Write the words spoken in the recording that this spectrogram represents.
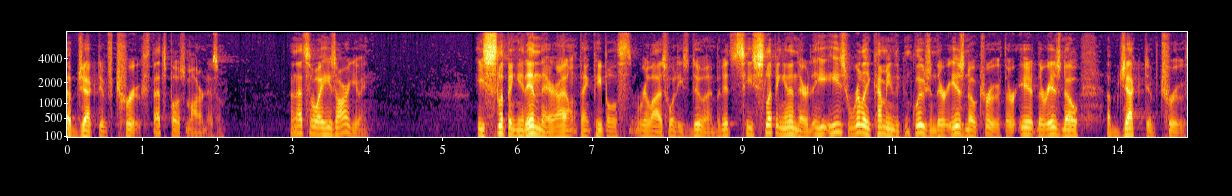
objective truth. That's postmodernism. And that's the way he's arguing. He's slipping it in there. I don't think people realize what he's doing, but it's, he's slipping it in there. He, he's really coming to the conclusion there is no truth, there is, there is no objective truth.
